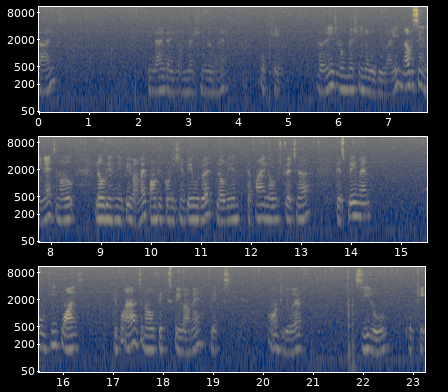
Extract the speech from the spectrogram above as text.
times ဒီ line တိုင်းကျွန်တော် meshing လုပ်မယ် okay ဒါဆိုရင်ကျွန်တော် meshing လုပ်လို့ပြီးပါပြီနောက်တစ်ဆင့်အနေနဲ့ကျွန်တော်တို့ loading နေပြပါမယ် boundary condition ပေးဖို့အတွက် loading define load structure displacement on key points ဒီ point ကကျွန်တော် fix ပေးပါမယ် fix on dof 0 okay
